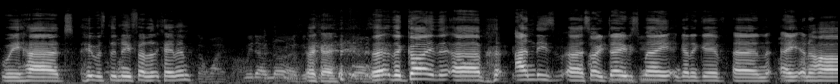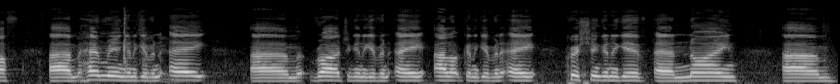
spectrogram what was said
we had who was the new fellow that came in? We don't know. Okay, the, the guy that um, Andy's, uh, sorry, Dave's mate. I'm going to give an eight and a half. Um, Henry, I'm going to give an eight. Um, Raj, I'm going to give an eight. Alok, going to give an eight. Christian, going to give a nine. Um,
